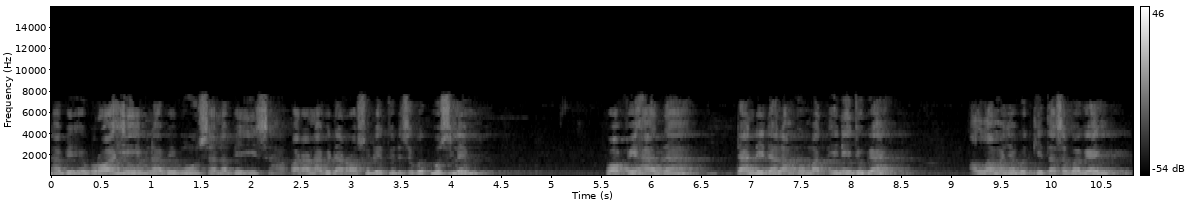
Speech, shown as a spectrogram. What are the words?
Nabi Ibrahim, Nabi Musa, Nabi Isa, para nabi dan rasul itu disebut muslim. Wa fi dan di dalam umat ini juga Allah menyebut kita sebagai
